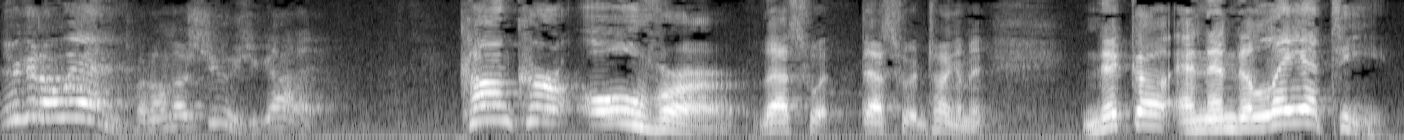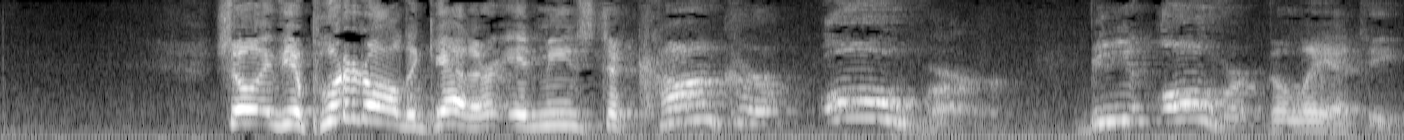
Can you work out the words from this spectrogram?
You're going to win. Put on those shoes. You got it. Conquer over. That's what that's what we're talking about. Nico, and then the laity. So if you put it all together, it means to conquer over, be over the laity.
